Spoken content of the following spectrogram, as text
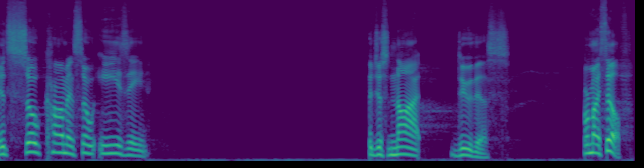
It's so common, so easy to just not do this for myself.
